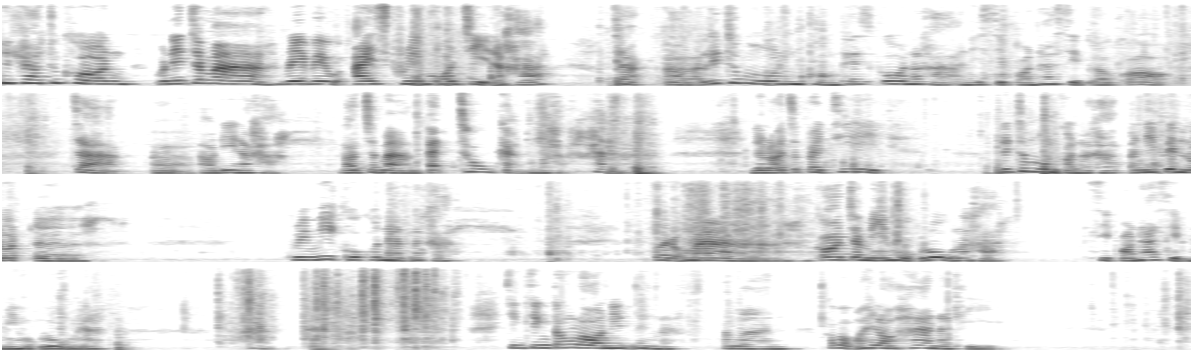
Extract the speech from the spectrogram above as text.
ดีค่ะทุกคน วันนี้จะมารีวิวไอศครีมโมจินะคะ จากลิท t มูนของเทสโก้นะคะ อันนี้10ปอนด์50 แล้วก็จากอัลดี้นะคะ เราจะมาแบทเทิลกันนะคะ เดี๋ยวเราจะไปที่ลิท t มูนก่อนนะคะ อันนี้เป็นรสเอ่อครีมมี่โคโคนัทนะคะ เปิดออกมาก็จะมี 6 ลูกนะคะ10ปอนด์50 มี 6 ลูกนะ ริง ๆ ต้องรอนิดนึงนะ ประมาณเขาบอกว่าให้รอ5นาที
